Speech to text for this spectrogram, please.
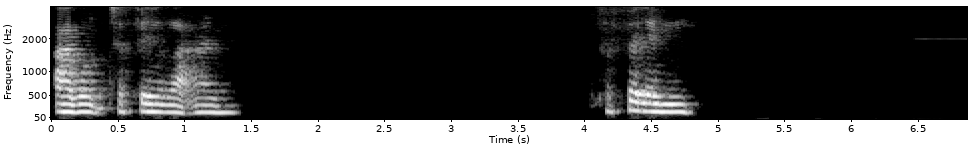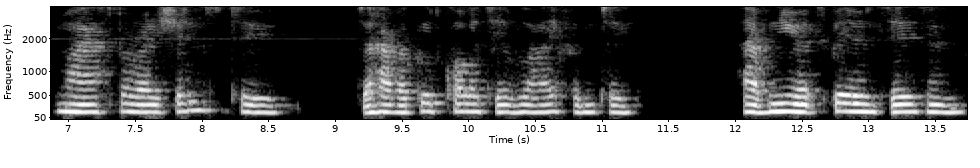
I want to feel that I'm fulfilling my aspirations to to have a good quality of life and to have new experiences and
